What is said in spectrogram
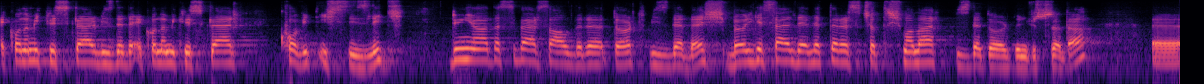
ekonomik riskler bizde de ekonomik riskler, Covid, işsizlik. Dünyada siber saldırı 4, bizde 5. Bölgesel devletler arası çatışmalar bizde dördüncü sırada. Ee,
